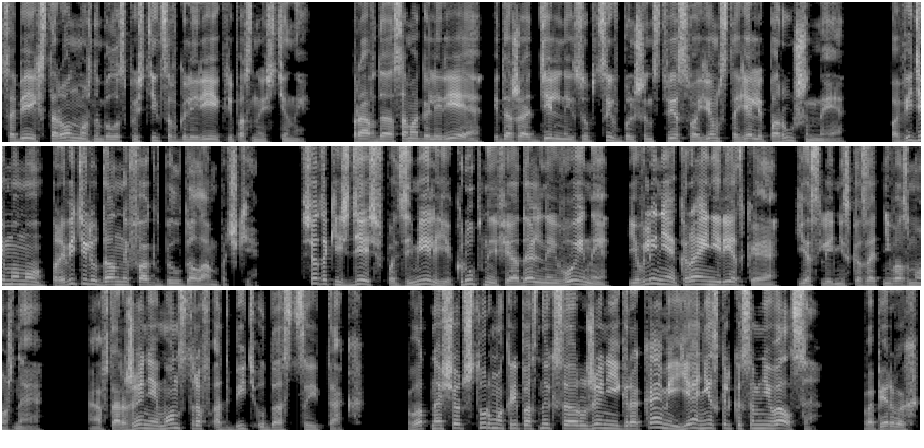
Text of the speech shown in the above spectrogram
С обеих сторон можно было спуститься в галерею крепостной стены. Правда, сама галерея и даже отдельные зубцы в большинстве своем стояли порушенные. По-видимому, правителю данный факт был до лампочки. Все-таки здесь, в подземелье, крупные феодальные войны – явление крайне редкое, если не сказать невозможное. А вторжение монстров отбить удастся и так. Вот насчет штурма крепостных сооружений игроками я несколько сомневался. Во-первых,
